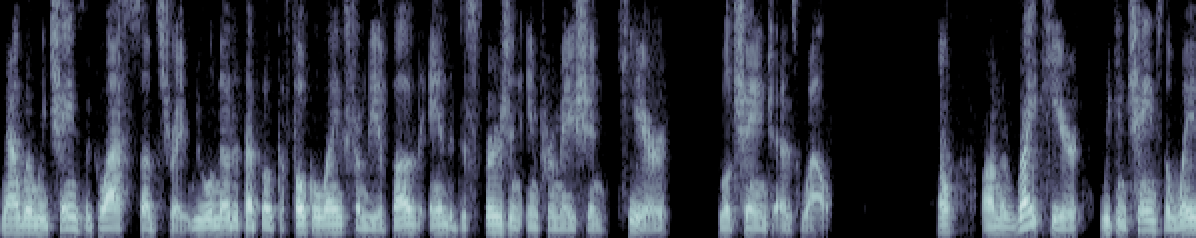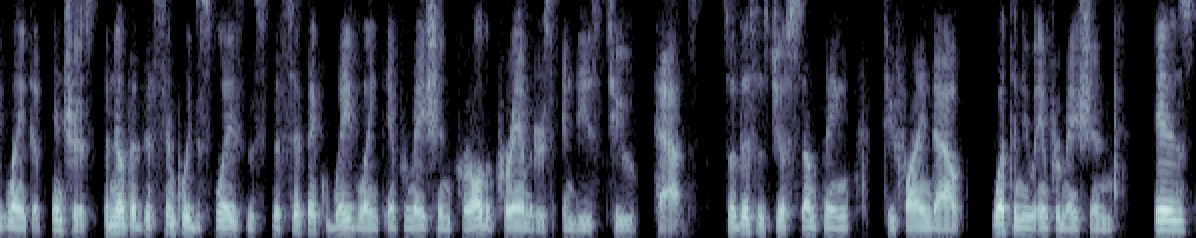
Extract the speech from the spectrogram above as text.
Now, when we change the glass substrate, we will notice that both the focal lengths from the above and the dispersion information here will change as well. Now, on the right here, we can change the wavelength of interest, but note that this simply displays the specific wavelength information for all the parameters in these two tabs. So this is just something to find out what the new information is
